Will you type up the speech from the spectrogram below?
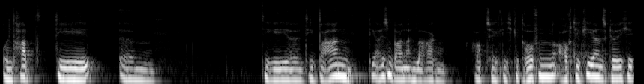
und hat die, ähm, die, die Bahn, die Eisenbahnanlagen hauptsächlich getroffen, auch die Kianskirche.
